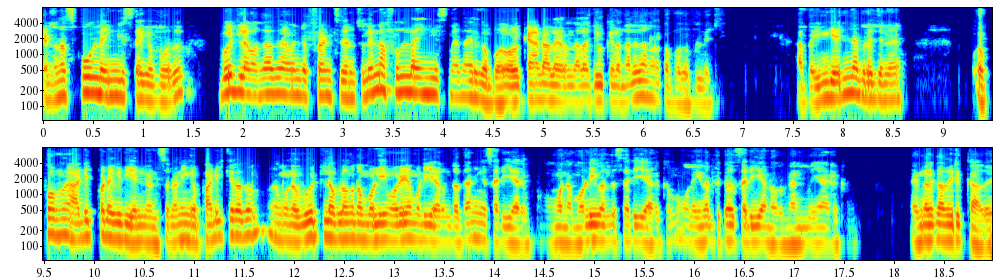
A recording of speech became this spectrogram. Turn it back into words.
ஏன்னா ஸ்கூல்ல இங்கிலீஷ் கேட்க போகுது வீட்டுல வந்து அது அவன் ஃப்ரெண்ட்ஸ் சொல்லி எல்லாம் ஃபுல்லா இங்கிலீஷ் தான் இருக்க போகுது ஒரு கனடால இருந்தாலும் யூகேல இருந்தாலும் தான் நடக்க போகுது பிள்ளைக்கு. அப்ப இங்க என்ன பிரச்சனை? எப்பவுமே அடிப்படை விதி என்னன்னு சொன்னா நீங்க படிக்கிறதும் உங்களோட வீட்டுல உள்ளவங்க மொழியும் ஒரே மொழியா இருந்தா தான் நீங்க சரியா இருக்கும். உங்களோட மொழி வந்து சரியா இருக்கும். உங்களோட இனத்துக்கு சரியான ஒரு நன்மையா இருக்கும். எங்களுக்கு அது இருக்காது.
